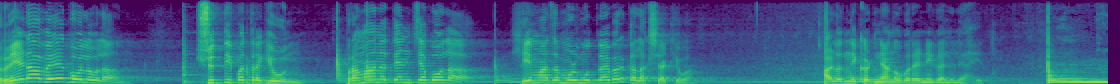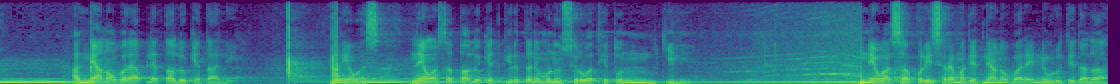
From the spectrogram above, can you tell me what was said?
रेडा वेद बोलवला. शुद्धीपत्र घेऊन. प्रमाण त्यांच्या बोला. हे माझा मूळ मुद्दा आहे बरं का? लक्षात ठेवा. आळंदीकड ज्ञानोबऱ्या निघालेले आहेत. आणि ज्ञानोबऱ्या आपल्या तालुक्यात आले. नेवासा. नेवासा तालुक्यात कीर्तने म्हणून सुरुवात हेतून केली. नेवासा परिसरामध्ये ज्ञानोबारे निवृत्तीदादा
